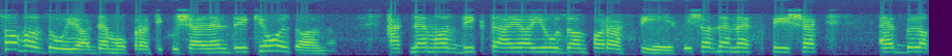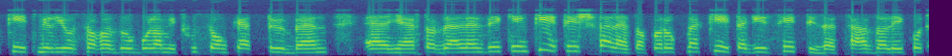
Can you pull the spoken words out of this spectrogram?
szavazója a demokratikus ellenzéki oldalnak? Hát nem az diktálja a józan paraszti ész. És az MSZP-sek ebből a két millió szavazóból, amit 22-ben elnyert az ellenzék, én két és felet akarok, meg 2,7%-ot,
